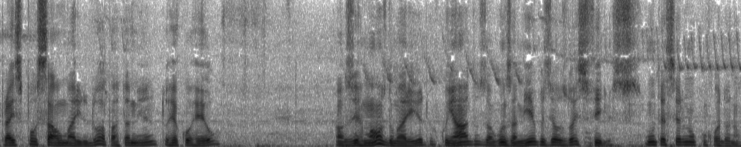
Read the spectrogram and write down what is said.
para expulsar o marido do apartamento, recorreu aos irmãos do marido, cunhados, alguns amigos e aos dois filhos. Um terceiro não concordou não.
